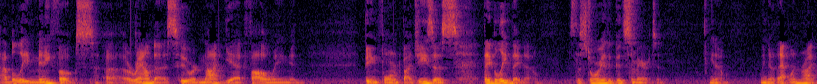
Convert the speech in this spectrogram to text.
I believe many folks uh, around us who are not yet following and being formed by Jesus, they believe they know the story of the Good Samaritan. You know, we know that one, right?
